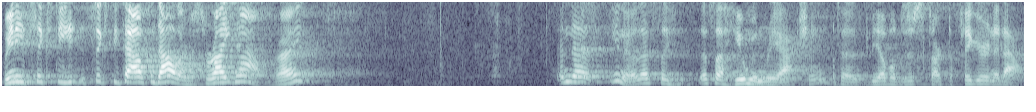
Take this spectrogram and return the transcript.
We need $60,000 $60, right now, right? And that, you know, that's a, that's a human reaction to be able to just start to figuring it out.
